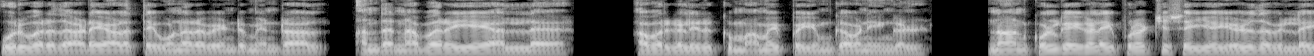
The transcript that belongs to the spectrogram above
ஒருவரது அடையாளத்தை உணர வேண்டும் என்றால் அந்த நபரையே அல்ல அவர்கள் இருக்கும் அமைப்பையும் கவனியுங்கள். நான் கொள்கைகளை புரட்சி செய்ய எழுதவில்லை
